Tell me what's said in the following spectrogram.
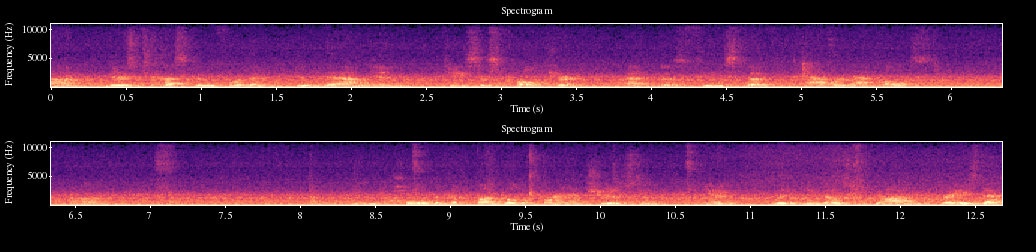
Um, there's custom for them to do that in Jesus' culture at the Feast of Tabernacles. Um, holding a bundle of branches and, and lifting those to God in praise. That,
